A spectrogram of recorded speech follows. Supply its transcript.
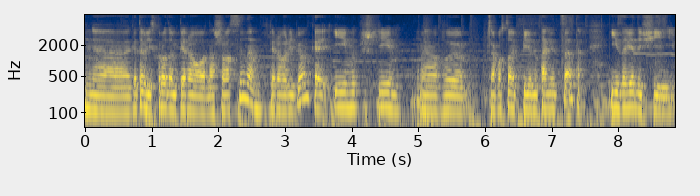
э, готовились к родам первого нашего сына, первого ребенка, и мы пришли э, в областной перинатальный центр, и заведующий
